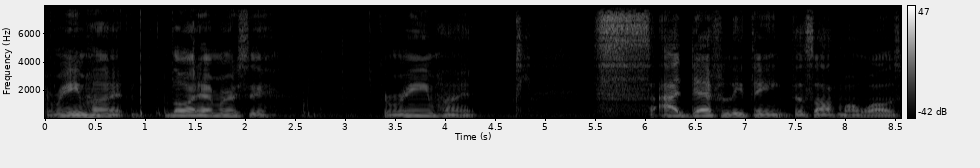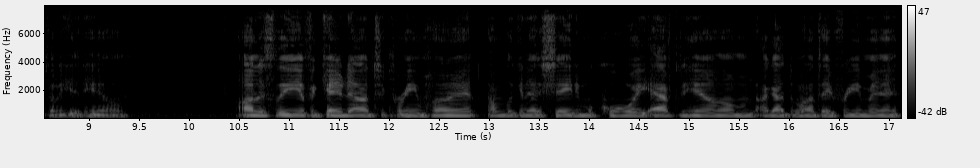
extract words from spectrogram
Kareem Hunt, Lord have mercy. Kareem Hunt. I definitely think the sophomore wall is going to hit him. Honestly, if it came down to Kareem Hunt, I'm looking at Shady McCoy after him. I got Devonta Freeman,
